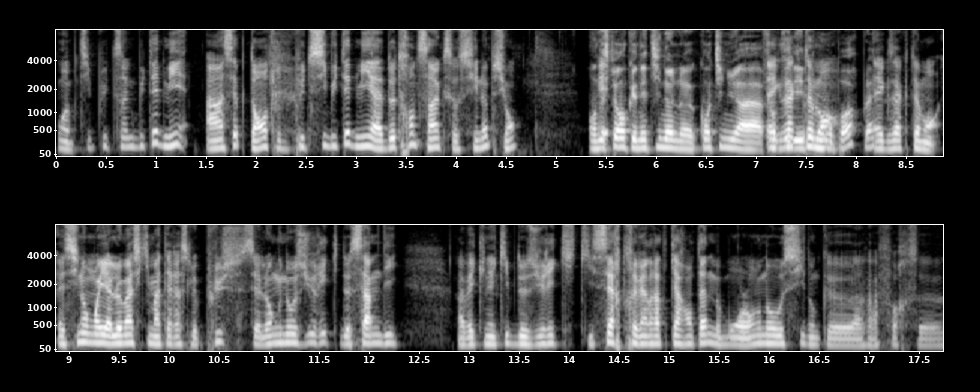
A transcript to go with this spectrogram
ou un petit plus de 5 buts et demi à 1,70 ou plus de 6 buts et demi à 2,35, c'est aussi une option. En Et- espérant que Nettinen euh, continue à faire des plombs au powerplay. Exactement. Et sinon, moi, il y a le match qui m'intéresse le plus, c'est Langnau Zurich de samedi, avec une équipe de Zurich qui certes reviendra de quarantaine, mais bon, Langnau aussi, donc euh, à, force. euh.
